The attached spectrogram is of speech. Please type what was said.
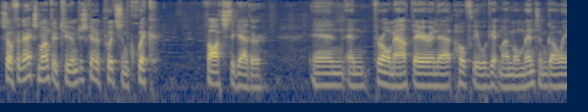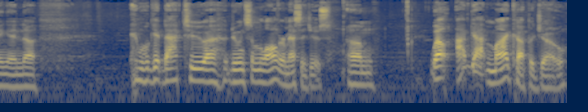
So for the next month or two, I'm just going to put some quick thoughts together and and throw them out there, and that hopefully will get my momentum going, and uh, and we'll get back to uh, doing some longer messages. Um, well, I've got my cup of Joe,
